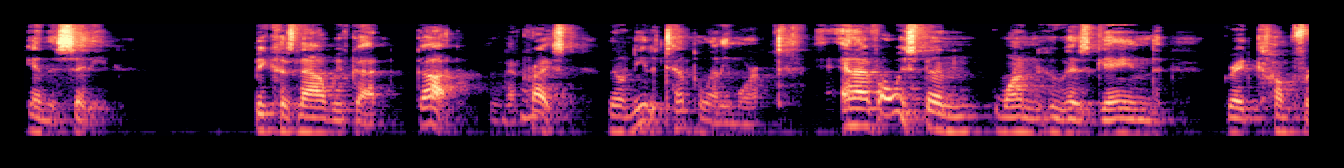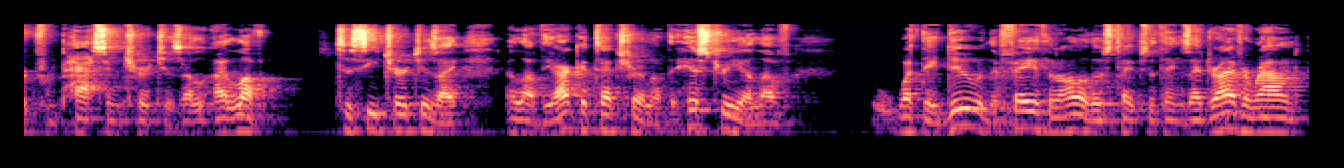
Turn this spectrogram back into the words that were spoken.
in the city because now we've got God, we've got Christ. We don't need a temple anymore. And I've always been one who has gained great comfort from passing churches. I, I love to see churches. I, I love the architecture. I love the history. I love what they do and the faith and all of those types of things. I drive around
